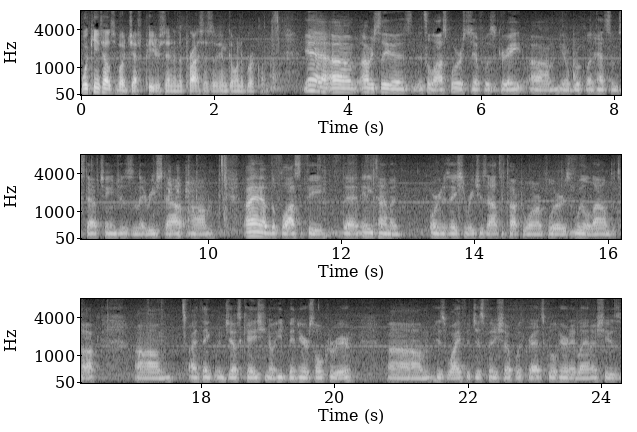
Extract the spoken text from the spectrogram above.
What can you tell us about Jeff Peterson and the process of him going to Brooklyn? Yeah, um, obviously it's, it's, a loss for us. Jeff was great. Um, you know, Brooklyn had some staff changes and they reached out. Um, I have the philosophy that anytime an organization reaches out to talk to one of our players, we'll allow them to talk. Um, I think in Jeff's case, you know, he'd been here his whole career. Um, his wife had just finished up with grad school here in Atlanta. She was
